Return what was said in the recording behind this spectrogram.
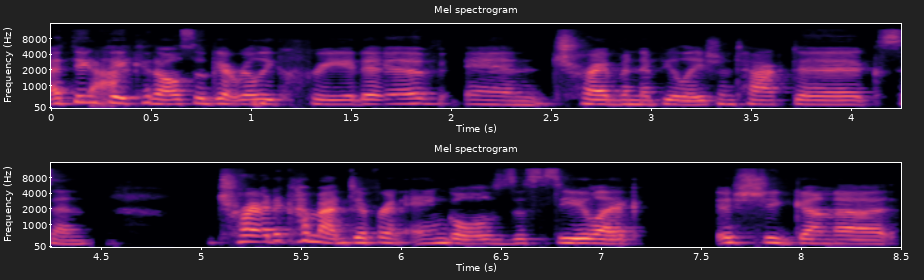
I think Yeah. they could also get really creative and try manipulation tactics and try to come at different angles to see like, is she to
